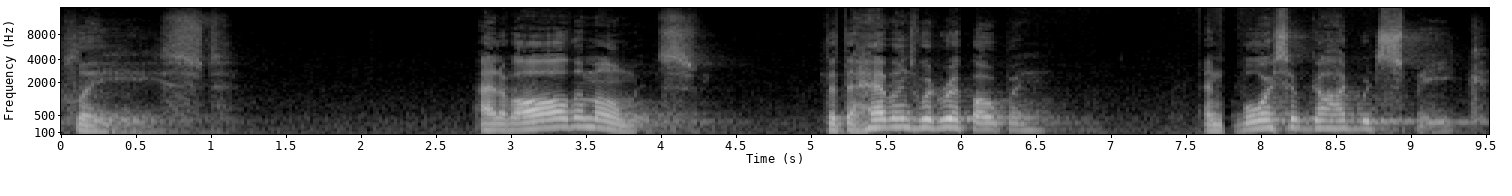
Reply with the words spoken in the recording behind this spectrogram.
pleased. Out of all the moments that the heavens would rip open and the voice of God would speak,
